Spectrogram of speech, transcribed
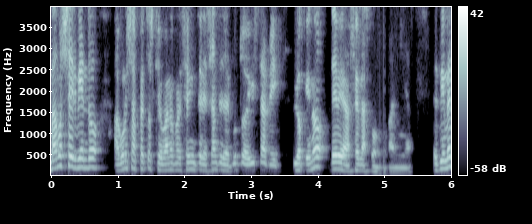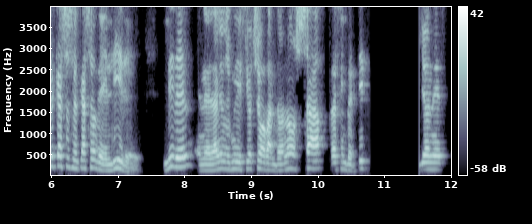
vamos a ir viendo algunos aspectos que van a parecer interesantes desde el punto de vista de lo que no deben hacer las compañías. El primer caso es el caso de Lidl. Lidl en el año 2018 abandonó SAP tras invertir millones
